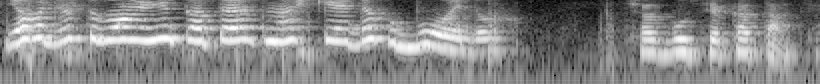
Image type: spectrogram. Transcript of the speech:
Я хочу, чтобы они катались на скейтбордах. Сейчас будут все кататься.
